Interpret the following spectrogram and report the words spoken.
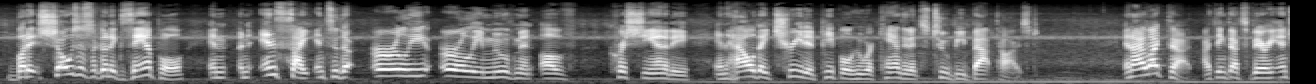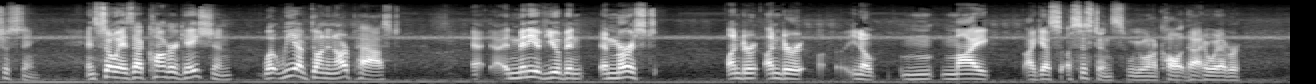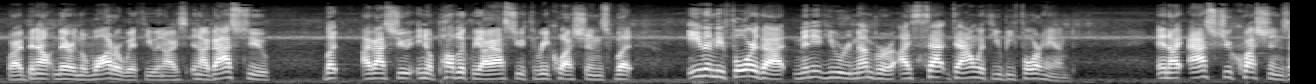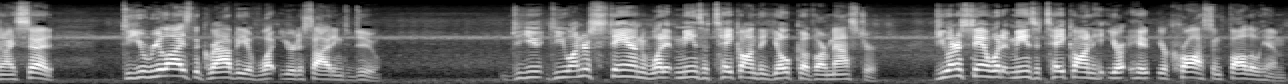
But it shows us a good example and an insight into the early, early movement of Christianity and how they treated people who were candidates to be baptized. And I like that. I think that's very interesting. And so, as a congregation, what we have done in our past, and many of you have been immersed under, under you know, my, I guess, assistance, we want to call it that or whatever, where I've been out there in the water with you and, I, and I've asked you, but I've asked you, you know, publicly, I asked you three questions, but even before that, many of you remember I sat down with you beforehand and I asked you questions and I said, Do you realize the gravity of what you're deciding to do? Do you, do you understand what it means to take on the yoke of our master? Do you understand what it means to take on your, your cross and follow him?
